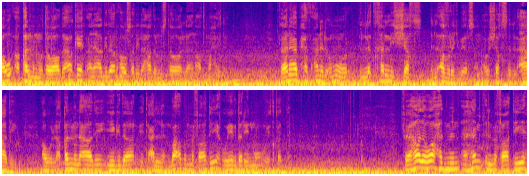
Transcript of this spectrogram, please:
أو أقل من متواضعة. كيف أنا أقدر أوصل إلى هذا المستوى اللي أنا أطمح إليه؟ فأنا أبحث عن الأمور اللي تخلي الشخص الأفرج بيرسون أو الشخص العادي أو الأقل من العادي يقدر يتعلم بعض المفاتيح ويقدر ينمو ويتقدم. فهذا واحد من أهم المفاتيح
